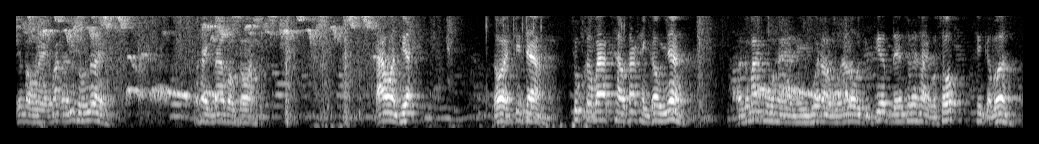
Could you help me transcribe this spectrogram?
cái vòng này bác ấn xuống đây. Nó thành ba vòng tròn. Đã hoàn thiện. Rồi, xin chào. Chúc các bác thao tác thành công nhé. và các bác mua hàng thì mua đồng, alo trực tiếp đến số điện thoại của shop. Xin cảm ơn.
